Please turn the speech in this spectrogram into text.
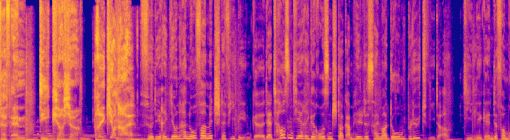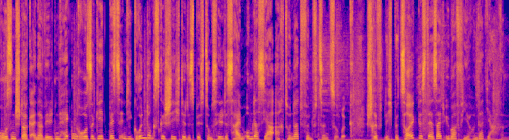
FFN, die Kirche. Regional. Für die Region Hannover mit Steffi Behnke. Der tausendjährige Rosenstock am Hildesheimer Dom blüht wieder. Die Legende vom Rosenstock einer wilden Heckenrose geht bis in die Gründungsgeschichte des Bistums Hildesheim um das Jahr 815 zurück. Schriftlich bezeugt ist er seit über 400 Jahren.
